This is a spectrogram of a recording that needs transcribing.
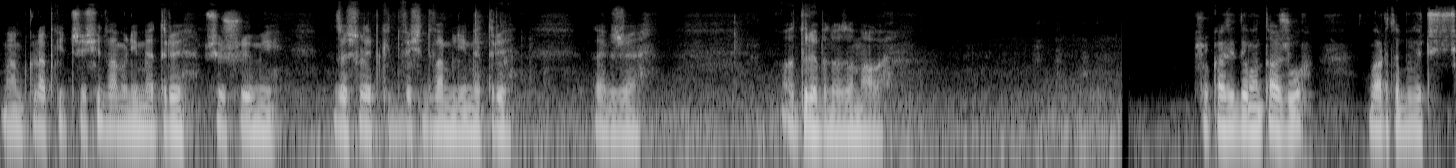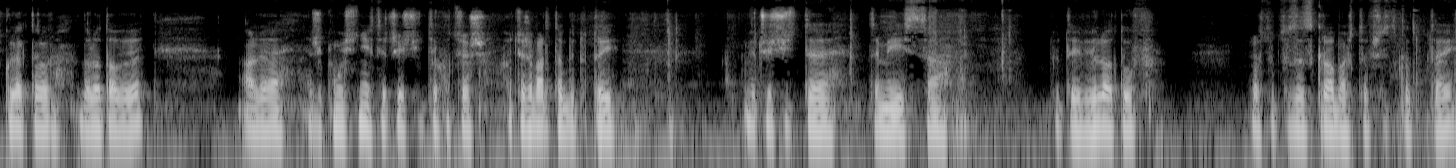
Mam klapki 32 mm, przyszły mi zaślepki 22 mm, także o tyle będą za małe. Przy okazji demontażu warto by wyczyścić kolektor dolotowy, ale jeżeli komuś nie chce czyścić, to chociaż, chociaż warto by tutaj wyczyścić te, te miejsca tutaj wylotów, po prostu to zeskrobać to wszystko tutaj.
